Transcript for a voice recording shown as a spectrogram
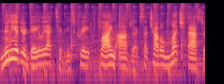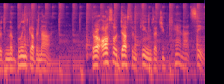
Many of your daily activities create flying objects that travel much faster than the blink of an eye. There are also dust and fumes that you cannot see.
